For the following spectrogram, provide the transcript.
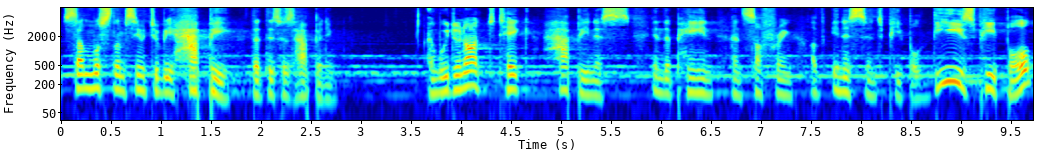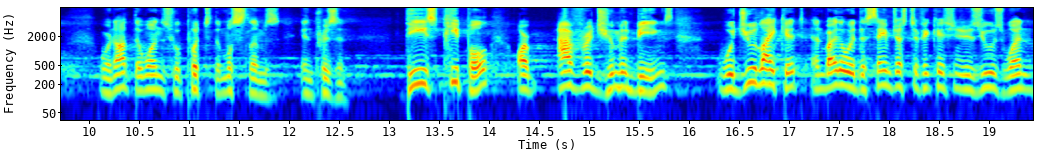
Some Muslims seem to be happy that this is happening. And we do not take happiness in the pain and suffering of innocent people. These people were not the ones who put the Muslims in prison. These people are average human beings would you like it? And by the way, the same justification is used when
